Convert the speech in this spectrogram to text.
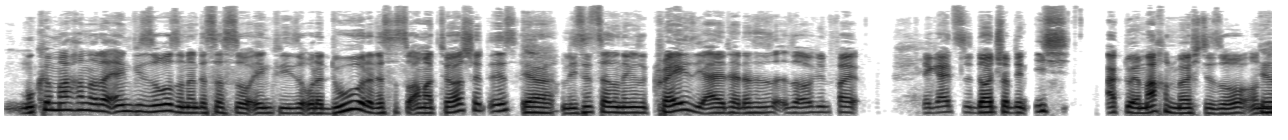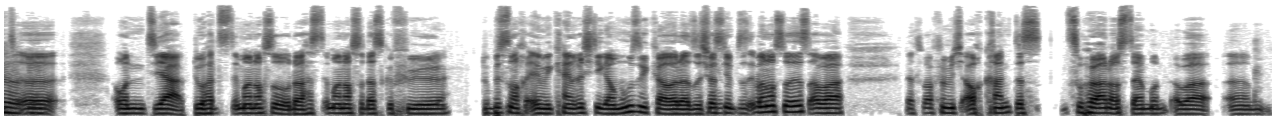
Mucke machen oder irgendwie so, sondern dass das so irgendwie so, oder du, oder dass das so Amateurshit ist. Ja, Und ich sitze da so und denke so, crazy, Alter, das ist also auf jeden Fall der geilste Deutschrap, den ich aktuell machen möchte, so. Und, Ja, äh, und ja, du hattest immer noch so, oder hast immer noch so das Gefühl, du bist noch irgendwie kein richtiger Musiker oder so. Ich weiß nicht, ob das immer noch so ist, aber das war für mich auch krank, das zu hören aus deinem Mund. Aber ähm,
